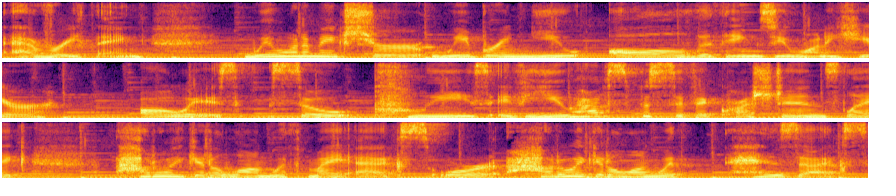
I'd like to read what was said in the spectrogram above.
everything. We want to make sure we bring you all the things you want to hear always. So please, if you have specific questions like, how do I get along with my ex? Or how do I get along with his ex?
